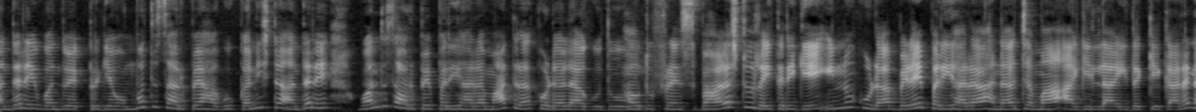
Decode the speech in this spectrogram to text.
ಅಂದರೆ ಒಂದು ಹೆಕ್ಟರ್ಗೆ ಒಂಬತ್ತು ಸಾವಿರ ರೂಪಾಯಿ ಹಾಗೂ ಕನಿಷ್ಠ ಅಂದರೆ ಒಂದು ಸಾವಿರ ರೂಪಾಯಿ ಪರಿಹಾರ ಮಾತ್ರ ಕೊಡಲಾಗುವುದು. ಹೌದು ಫ್ರೆಂಡ್ಸ್ ಬಹಳಷ್ಟು ರೈತರಿಗೆ ಇನ್ನೂ ಕೂಡ ಬೆಳೆ ಪರಿಹಾರ ಹಣ ಜಮಾ ಆಗಿಲ್ಲ. ಇದಕ್ಕೆ ಕಾರಣ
